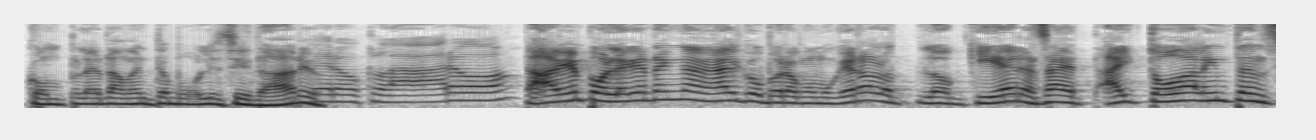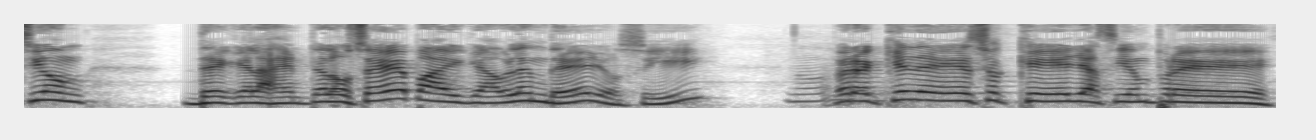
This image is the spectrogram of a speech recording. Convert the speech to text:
completamente publicitario. Pero claro, Está bien, ponle que tengan algo, pero como quiera lo, lo quieren, ¿sabes? Hay toda la intención de que la gente lo sepa y que hablen de ellos, ¿sí? Pero es que de eso es que ella siempre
